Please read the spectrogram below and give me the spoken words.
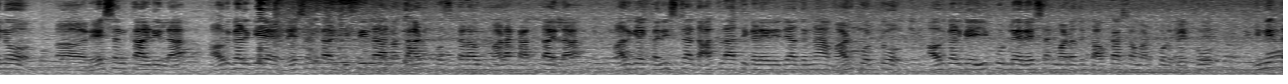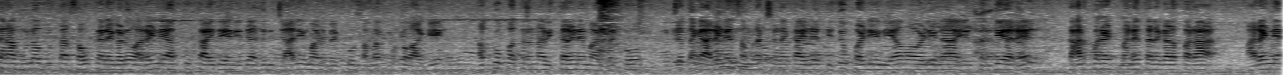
ಏನು ರೇಷನ್ ಕಾರ್ಡ್ ಇಲ್ಲ, ಅವ್ರಗಳಿಗೆ ರೇಷನ್ ಕಾರ್ಡ್ ಬಿಟ್ಟಿಲ್ಲ ಅನ್ನೋ ಕಾರಣಕ್ಕೋಸ್ಕರ ಅವ್ರಿಗೆ ಮಾಡಕ್ ಆಗ್ತಾ ಇಲ್ಲ. ಅವ್ರಿಗೆ ಕನಿಷ್ಠ ದಾಖಲಾತಿಗಳೇನಿದೆ ಅದನ್ನ ಮಾಡಿಕೊಟ್ಟು ಅವ್ರಗಳಿಗೆ ಈ ಕೂಡಲೇ ರೇಷನ್ ಮಾಡೋದಕ್ಕೆ ಅವಕಾಶ ಮಾಡಿಕೊಡ್ಬೇಕು. ಇನ್ನಿತರ ಮೂಲಭೂತ ಸೌಕರ್ಯಗಳು, ಅರಣ್ಯ ಹಕ್ಕು ಕಾಯ್ದೆ ಏನಿದೆ ಅದನ್ನು ಜಾರಿ ಮಾಡಬೇಕು ಸಮರ್ಪಕವಾಗಿ. ಹಕ್ಕುಪತ್ರನ ವಿತರಣೆ ಮಾಡಬೇಕು. ಜೊತೆಗೆ ಅರಣ್ಯ ಸಂರಕ್ಷಣಾ ಕಾಯ್ದೆ ತಿದ್ದುಪಡಿ, ನಿಯಮಾವಳಿನ ಏನು ತಂದಿದ್ದಾರೆ, ಕಾರ್ಪೊರೇಟ್ ಮನೆತನಗಳ ಪರ ಅರಣ್ಯ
